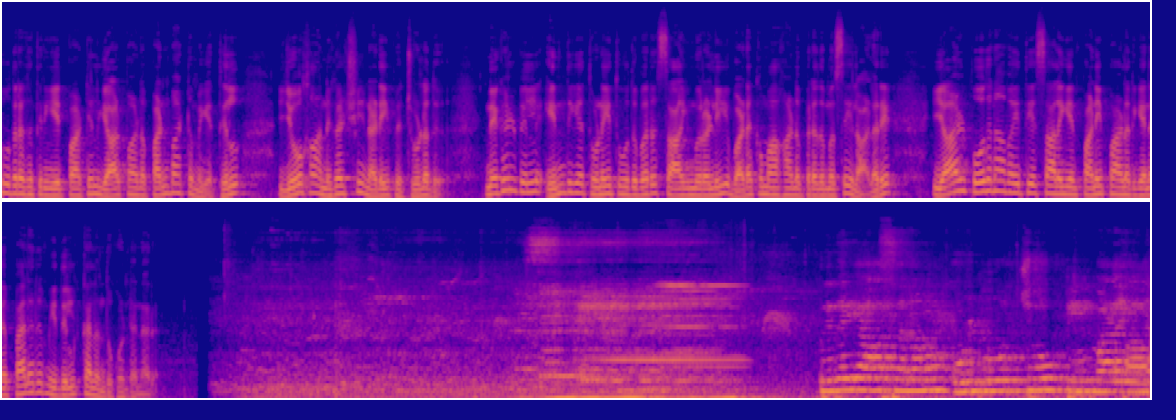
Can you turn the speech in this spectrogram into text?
தூதரகத்தின் ஏற்பாட்டில் யாழ்ப்பாண பண்பாட்டு மையத்தில் யோகா நிகழ்ச்சி நடைபெற்றுள்ளது. நிகழ்வில் இந்திய துணை தூதுவர் சாய் முரளி வடக்கு மாகாண பிரதம செயலாளர் யாழ் போதனா வைத்தியசாலையின் பணிப்பாளர் என பலரும் இதில் கலந்து கொண்டனர். பிறையாசனம் உள்மூச்சு பின்வளைந்த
